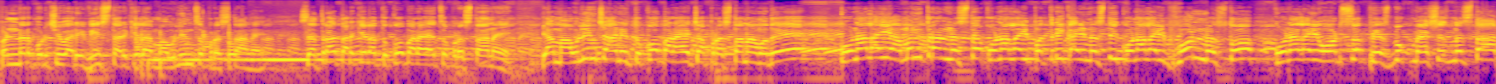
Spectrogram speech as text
पंढरपूरची वारी वीस तारखेला माऊलींचं प्रस्थान आहे. सतरा तारखेला तुकोबरायाचं प्रस्थान आहे. या माऊलींच्या आणि तुकोबरायाच्या प्रस्थानामध्ये कोणालाही आमंत्रण नसतं कोणालाही पत्रिकाही नसती कोणालाही फोन नसतो कोणालाही व्हॉट्सअप फेसबुक मेसेज नसतात.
